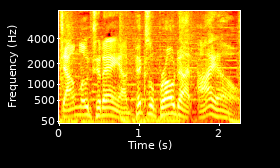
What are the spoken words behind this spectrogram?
Download today on pixelpro.io.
